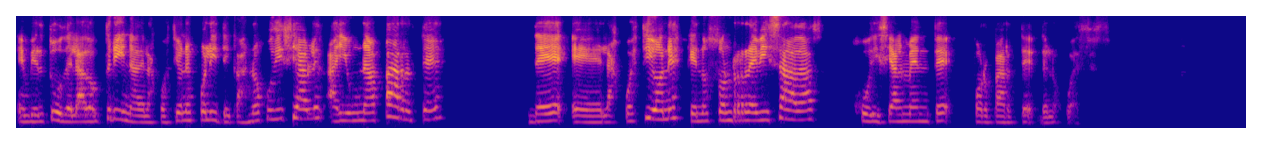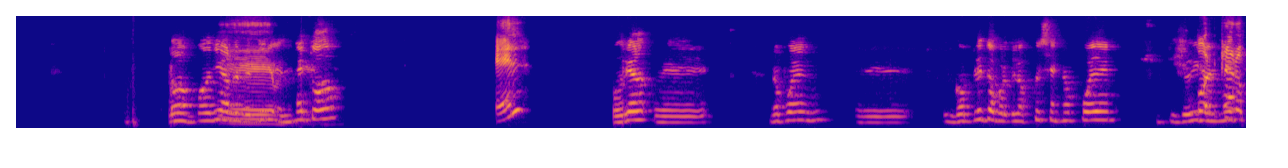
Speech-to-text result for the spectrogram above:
en virtud de la doctrina de las cuestiones políticas no judiciables hay una parte de eh, las cuestiones que no son revisadas judicialmente por parte de los jueces. Perdón, ¿podría repetir eh, el método? ¿Él? Podría, eh, no pueden, eh, incompleto porque los jueces no pueden claro,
